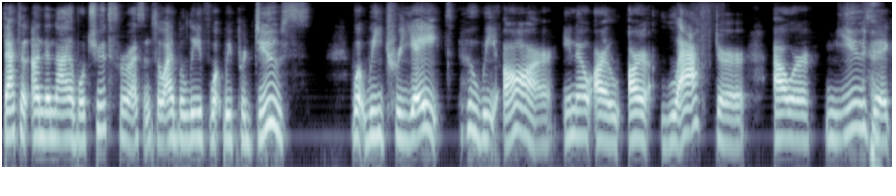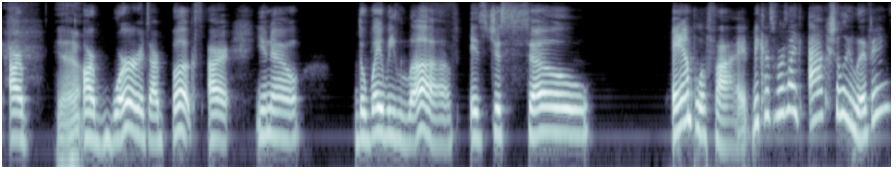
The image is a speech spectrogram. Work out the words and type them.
that's an undeniable truth for us. And so I believe what we produce what we create who we are you know our our laughter our music our yeah. our words our books our you know the way we love is just so amplified because we're like actually living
